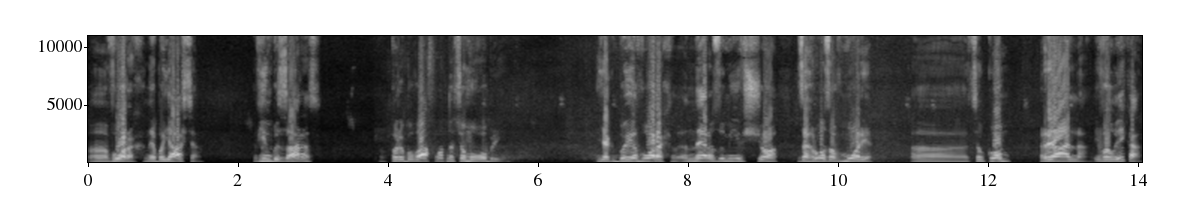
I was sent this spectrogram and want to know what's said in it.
ворог не боявся, він би зараз перебував от на цьому обрії. Якби ворог не розумів, що загроза в морі е, цілком реальна і велика,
